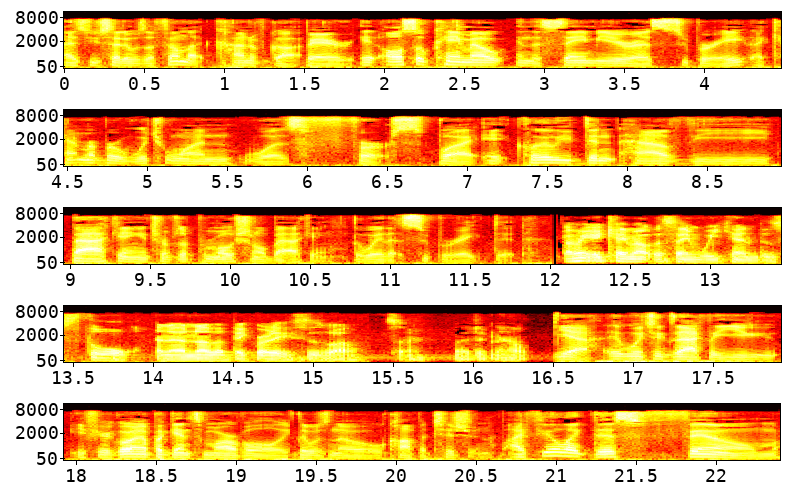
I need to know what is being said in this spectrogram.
as you said, it was a film that kind of got buried. It also came out in the same year as Super 8. I can't remember which one was first, but it clearly didn't have the backing in terms of promotional backing the way that Super 8 did. I think it came out the same weekend as Thor and another big release as well, so that didn't help. Yeah, it, which exactly you if you're going up against Marvel, there was no competition. I feel like this film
